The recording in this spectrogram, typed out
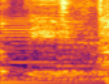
meu perro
